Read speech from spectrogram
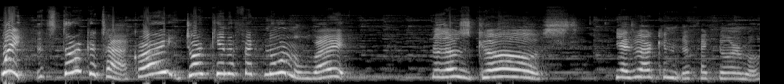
Wait, it's Dark Attack, right? Dark can't affect normal, right? No, that was Ghost. Yeah, that can affect normal.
